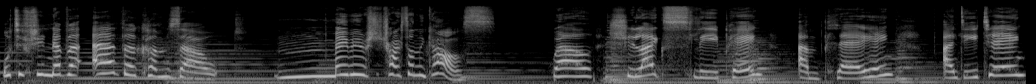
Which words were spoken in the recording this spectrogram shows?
What if she never ever comes out? Mm, maybe we should try something else. Well, she likes sleeping and playing and eating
